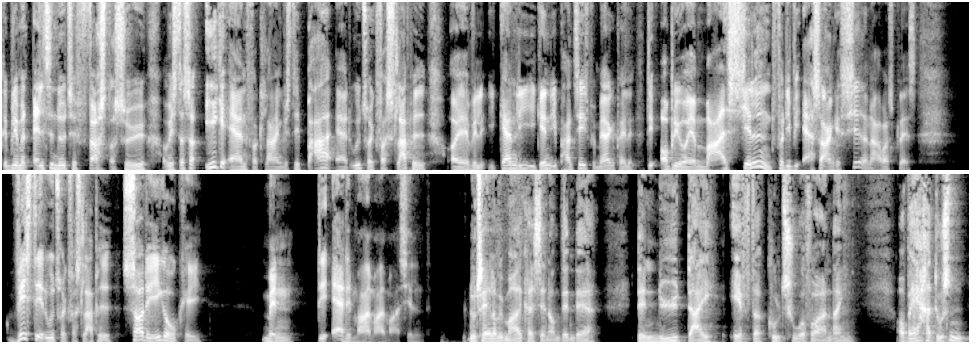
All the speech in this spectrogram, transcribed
det bliver man altid nødt til først at søge. Og hvis der så ikke er en forklaring, hvis det bare er et udtryk for slaphed, og jeg vil gerne lige igen i parentes bemærke, Palle, det oplever jeg meget sjældent, fordi vi er så engageret i en arbejdsplads. Hvis det er et udtryk for slaphed, så er det ikke okay. Men det er det meget, meget, meget sjældent. Nu taler vi meget, Christian, om den der den nye dig efter kulturforandringen. Og hvad har du sådan,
